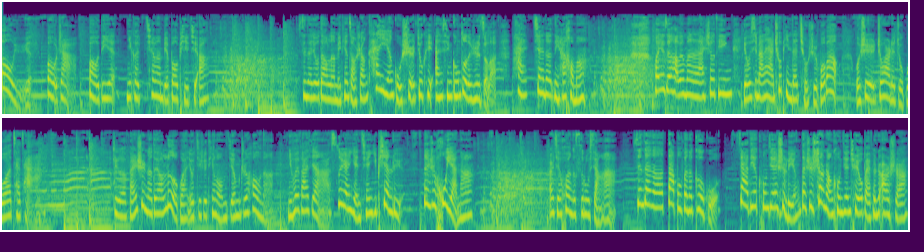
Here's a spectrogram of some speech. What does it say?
暴雨、爆炸、暴跌，你可千万别暴脾气啊！现在就到了每天早上看一眼股市就可以安心工作的日子了。嗨，亲爱的，你还好吗？欢迎所有好朋友们来收听由喜马拉雅出品的糗事播报，我是周二的主播彩彩。这个凡事呢都要乐观，尤其是听了我们节目之后呢，你会发现啊，虽然眼前一片绿，但是护眼呐。而且换个思路想啊，现在呢，大部分的个股下跌空间是零，但是上涨空间却有百分之二十啊。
